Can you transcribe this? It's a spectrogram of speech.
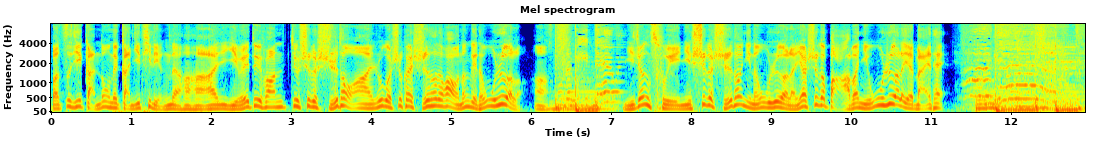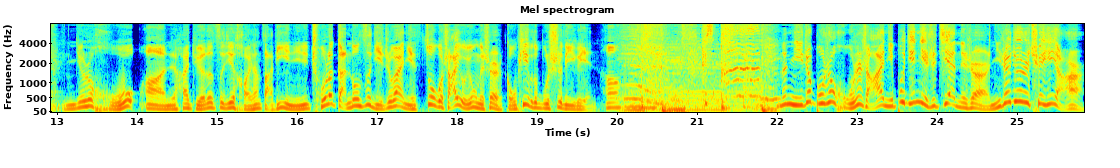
把自己感动的感激涕零的，哈哈，以为对方就是个石头啊！如果是块石头的话，我能给他捂热了啊！你正吹，你是个石头，你能捂热了？要是个粑粑，你捂热了也埋汰。你就是虎啊！你还觉得自己好像咋地？你除了感动自己之外，你做过啥有用的事儿？狗屁都不是的一个人啊！那你这不是虎是啥呀？你不仅仅是贱的事儿，你这就是缺心眼儿。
